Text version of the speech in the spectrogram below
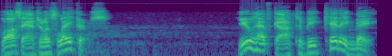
Los Angeles Lakers. You have got to be kidding me.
